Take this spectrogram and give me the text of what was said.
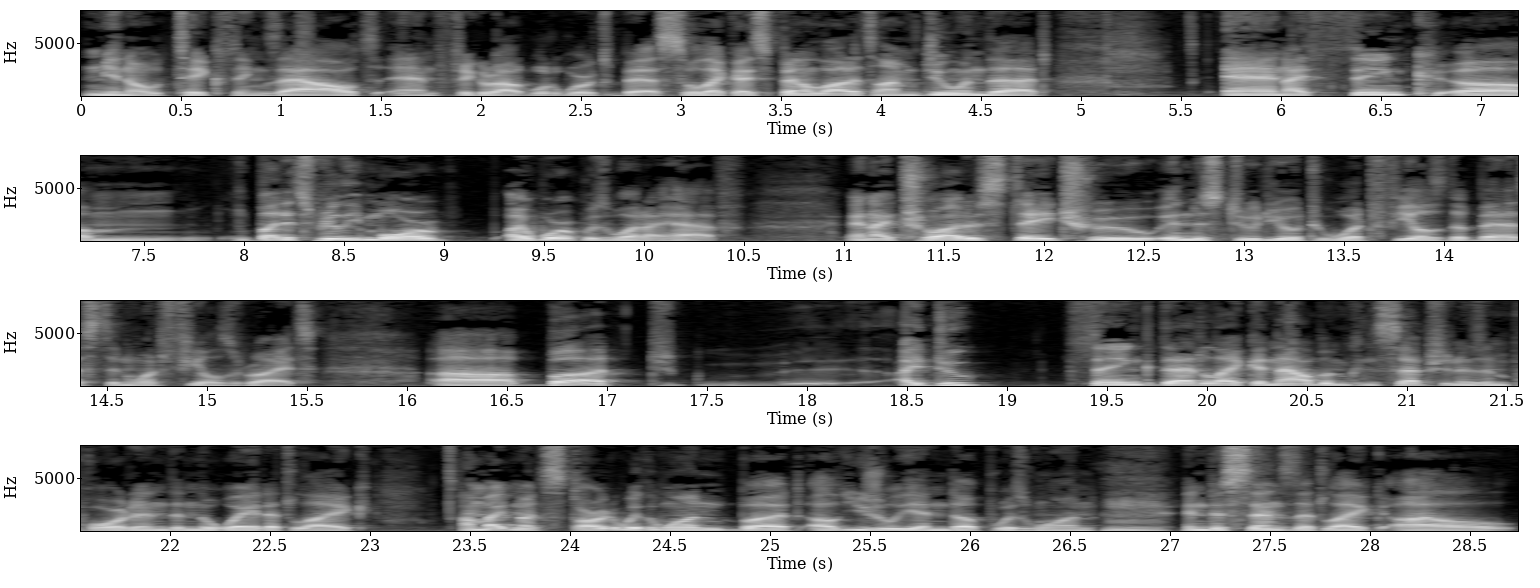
you know take things out and figure out what works best. So like I spend a lot of time doing that and I think um but it's really more I work with what I have. And I try to stay true in the studio to what feels the best and what feels right. Uh but I do think that like an album conception is important in the way that like I might not start with one, but I'll usually end up with one in the sense that like I'll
